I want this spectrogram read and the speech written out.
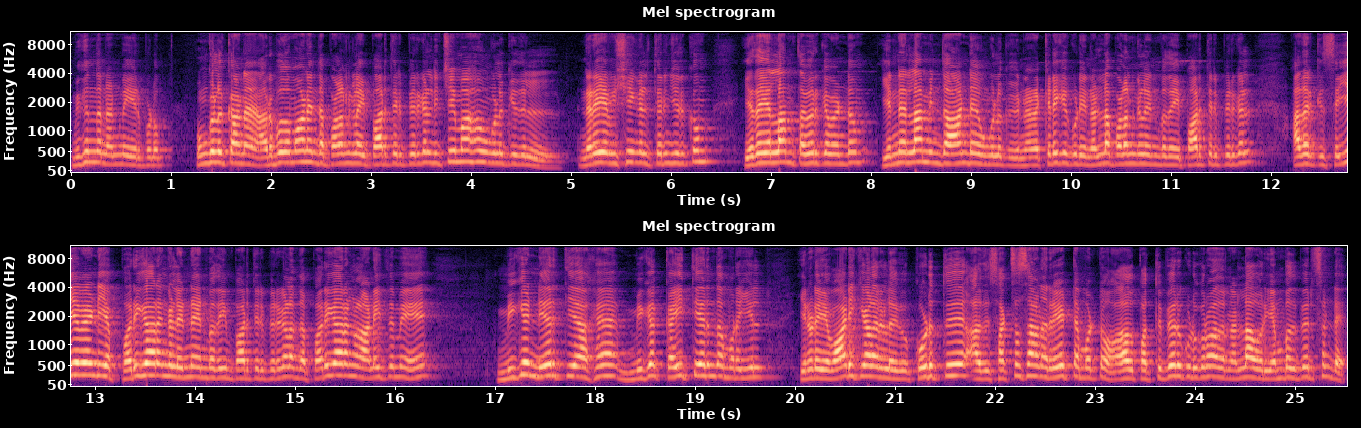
மிகுந்த நன்மை ஏற்படும். உங்களுக்கான அற்புதமான இந்த பலன்களை பார்த்திருப்பீர்கள். நிச்சயமாக உங்களுக்கு இதில் நிறைய விஷயங்கள் தெரிஞ்சிருக்கும். எதையெல்லாம் தவிர்க்க வேண்டும்? என்னெல்லாம் இந்த ஆண்டு உங்களுக்கு ந- கிடைக்கக்கூடிய நல்ல பலன்கள் என்பதை பார்த்திருப்பீர்கள். அதற்கு செய்ய வேண்டிய பரிகாரங்கள் என்ன என்பதையும் பார்த்திருப்பீர்கள். அந்த பரிகாரங்கள் அனைத்துமே மிக நேர்த்தியாக மிக கைத்தேர்ந்த முறையில் என்னுடைய வாடிக்கையாளர்களுக்கு கொடுத்து அது சக்ஸஸ் ஆன ரேட்டை மட்டும் அதாவது பத்து பேர் கொடுக்குறோம் அது நல்லா ஒரு எண்பது பெர்சன்ட்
